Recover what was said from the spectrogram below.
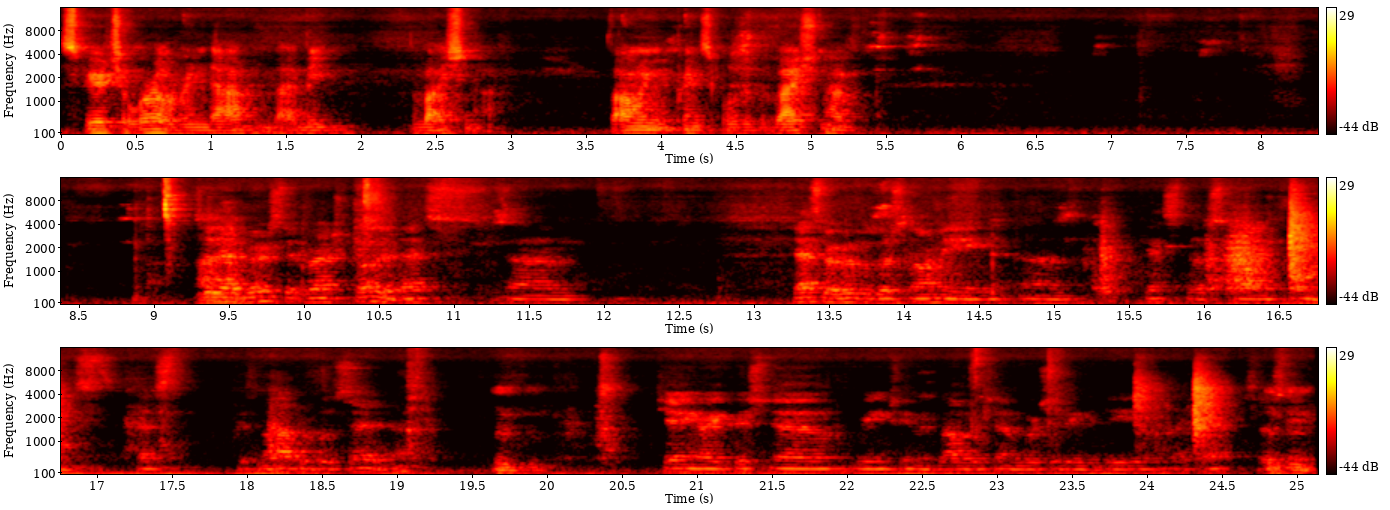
spiritual world Vrindavan by being a Vaishnava, following the principles of the Vaishnava. So that verse that Raj quoted, that's, um, that's where Rupa Goswami, um, gets those five things. That's, because Mahaprabhu said it, huh? Mhm. Chanting Hare Krishna, reading Srimad Bhagavatam, worshiping the deity, like that, so Mhm.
